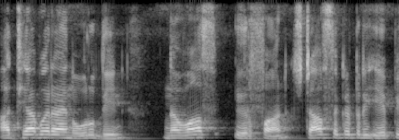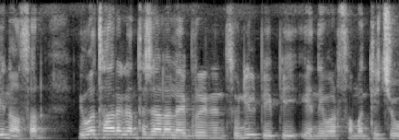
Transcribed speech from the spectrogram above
അധ്യാപകരായ Nooruddeen Navas Irfan staff secretary A P Nasar Yuvadhara ഗ്രന്ഥശാല ലൈബ്രേറിയൻ സുനിൽ പി പി എന്നിവർ സംബന്ധിച്ചു.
